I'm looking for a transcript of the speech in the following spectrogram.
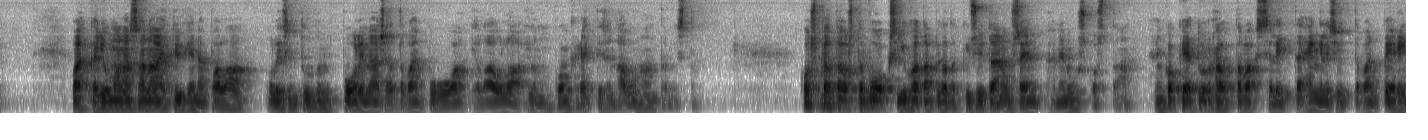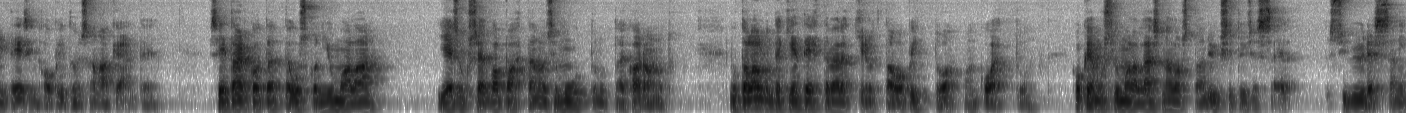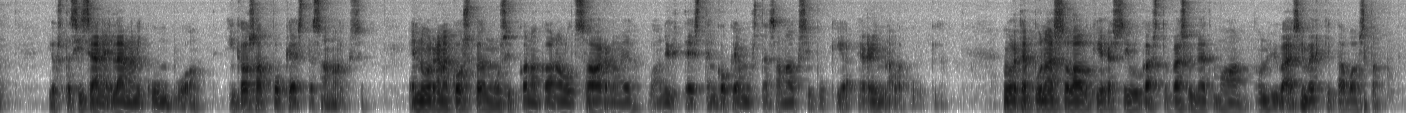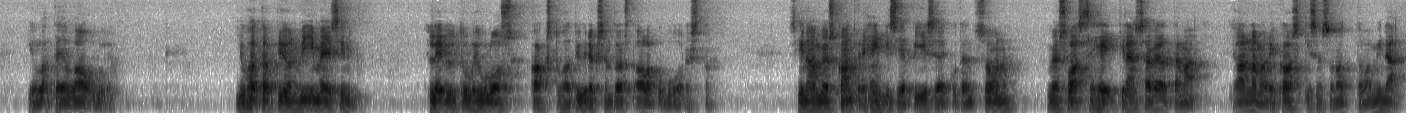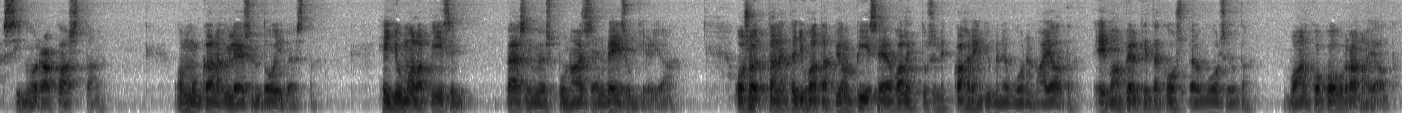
Vaikka Jumalan sana ei tyhjänä palaa, olisin tuntunut puolinaiselta vain puhua ja laulaa ilman konkreettisen avun antamista. Kospeltausta vuoksi Juha Tapiolta kysytään usein hänen uskostaan. Hän kokee turhauttavaksi selittää hengellisyyttä vain perinteisin opituin sanakäänteen. Se ei tarkoita, että uskon Jumalaan, Jeesukseen vapahtaen olisi muuttunut tai kadonnut. Mutta lauluntekijän tehtävä ei kirjoittaa opittua, vaan koettua. Kokemus Jumalan läsnäolosta on yksityisessä syvyydessäni, josta sisäinen elämäni kumpuaa, enkä osaa pokea sitä sanoiksi. En nuorena gospelmuusikkonakaan ollut saarnaaja, vaan yhteisten kokemusten sanoiksi pukia ja rinnalla kulkija. Nuorten punaisessa laulukirjassa julkaistu Väsyneet maan on hyvä esimerkki tavasta, jolla teen lauluja. Juha Tapion viimeisin levy tuli ulos 2019 alkuvuodesta. Siinä on myös country-henkisiä biisejä, kuten John, myös Lasse Heikkilän säveltämä ja Anna-Mari Kaskisen sanottava Minä sinua rakastan on mukana yleisön toiveesta. He Jumala-biisi pääsi myös punaiseen veisukirjaan. Osoittaa, että Juha Tapio on biisejä valittu sinne 20 vuoden ajalta, ei vaan pelkitä gospel-vuosilta, vaan koko uran ajalta.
